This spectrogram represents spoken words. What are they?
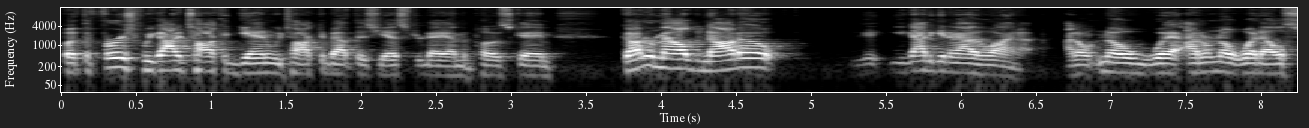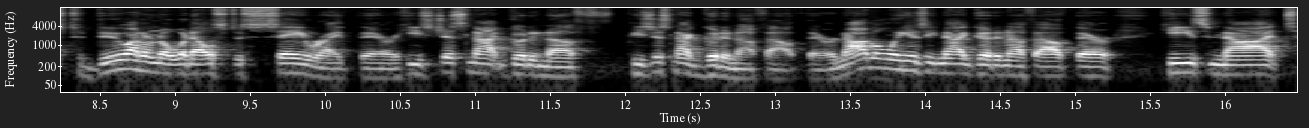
But the first, we got to talk again. We talked about this yesterday on the post game. Gunner Maldonado, you got to get him out of the lineup. I don't know what I don't know what else to do. I don't know what else to say right there. He's just not good enough. He's just not good enough out there. Not only is he not good enough out there, he's not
